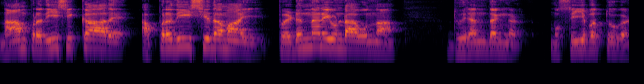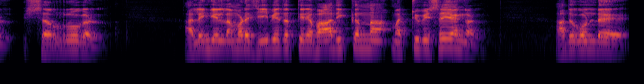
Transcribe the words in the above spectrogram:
നാം പ്രതീക്ഷിക്കാതെ അപ്രതീക്ഷിതമായി പെടുന്നനയുണ്ടാവുന്ന ദുരന്തങ്ങൾ മുസീബത്തുകൾ ഷെറുകൾ അല്ലെങ്കിൽ നമ്മുടെ ജീവിതത്തിന് ബാധിക്കുന്ന മറ്റു വിഷയങ്ങൾ. അതുകൊണ്ട്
